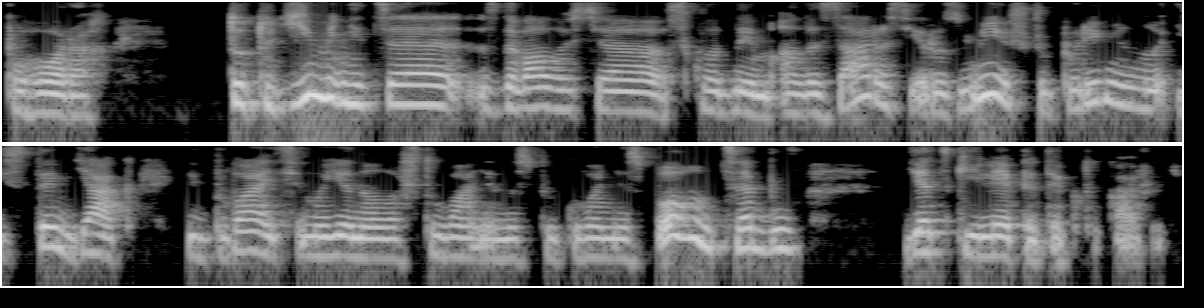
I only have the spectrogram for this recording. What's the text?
по горах, то тоді мені це здавалося складним. Але зараз я розумію, що порівняно із тим, як відбувається моє налаштування на спілкування з Богом, це був дядський лепет, як то кажуть.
